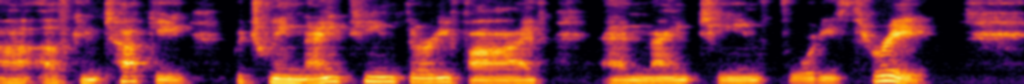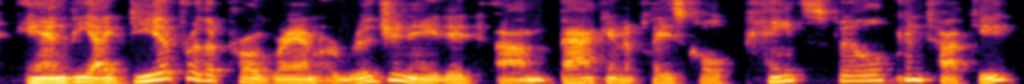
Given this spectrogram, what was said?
uh, of Kentucky between 1935 and 1943. And the idea for the program originated um, back in a place called Paintsville, Kentucky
